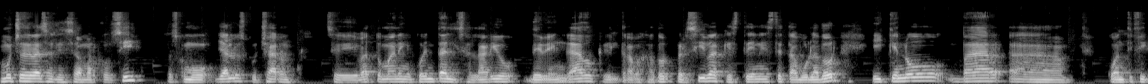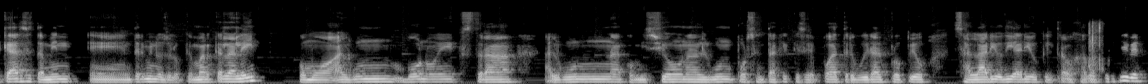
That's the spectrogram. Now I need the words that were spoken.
Muchas gracias, licenciado Marco. Sí, pues como ya lo escucharon, se va a tomar en cuenta el salario de vengado que el trabajador perciba que esté en este tabulador y que no va a cuantificarse también en términos de lo que marca la ley, como algún bono extra, alguna comisión, algún porcentaje que se pueda atribuir al propio salario diario que el trabajador percibe.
